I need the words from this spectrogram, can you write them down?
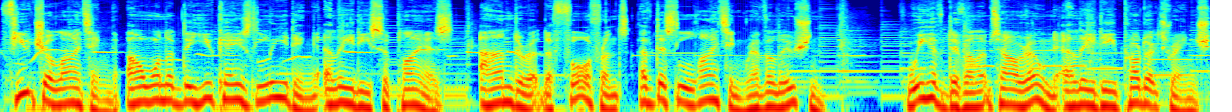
Future Lighting are one of the UK's leading LED suppliers and are at the forefront of this lighting revolution. We have developed our own LED product range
